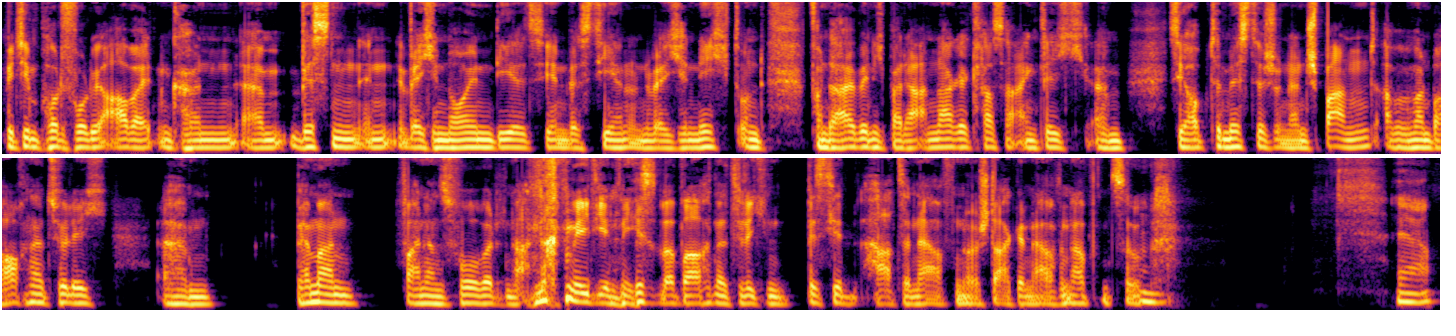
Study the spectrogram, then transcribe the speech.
mit dem Portfolio arbeiten können, ähm, wissen, in welche neuen Deals sie investieren und in welche nicht. Und von daher bin ich bei der Anlageklasse eigentlich ähm, sehr optimistisch und entspannt. Aber man braucht natürlich, ähm, wenn man Finance Forward und andere Medien liest, man braucht natürlich ein bisschen harte Nerven oder starke Nerven ab und zu. Mhm. Ja,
